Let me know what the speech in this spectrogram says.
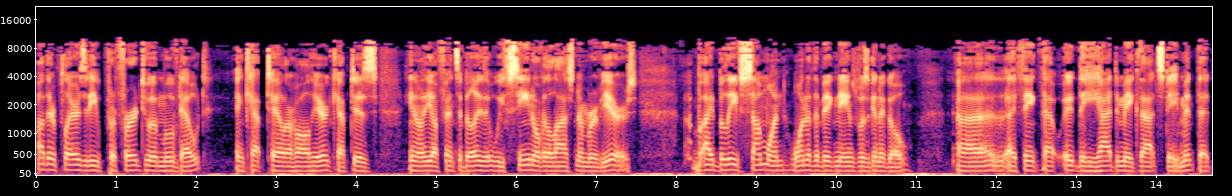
other players that he preferred to have moved out and kept Taylor Hall here and kept his, you know, the offensibility that we've seen over the last number of years. But I believe someone, one of the big names, was going to go. Uh, I think that, that he had to make that statement that,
